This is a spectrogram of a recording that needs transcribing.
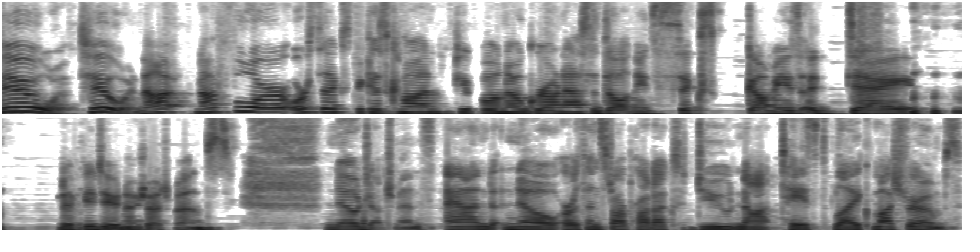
Two, two, not not four or six, because come on, people, no grown ass adult needs six gummies a day. but if you do, no judgments. No judgments. And no, Earth and Star products do not taste like mushrooms.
